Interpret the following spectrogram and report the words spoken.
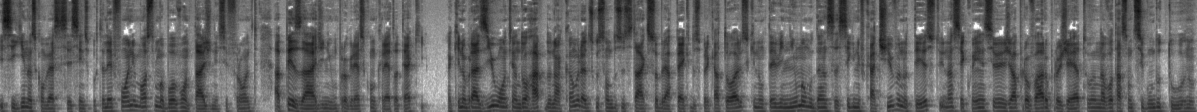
e seguindo as conversas recentes por telefone, mostra uma boa vontade nesse front, apesar de nenhum progresso concreto até aqui. Aqui no Brasil, ontem andou rápido na Câmara a discussão dos destaques sobre a PEC dos precatórios, que não teve nenhuma mudança significativa no texto e, na sequência, já aprovaram o projeto na votação de segundo turno.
